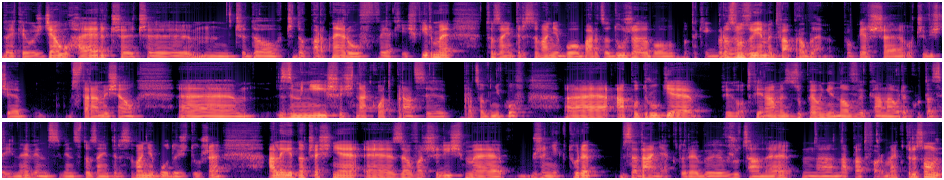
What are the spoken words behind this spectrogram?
do jakiegoś działu HR czy, czy, mm, czy, do, czy do partnerów jakiejś firmy, to zainteresowanie było bardzo duże, bo, bo tak jakby rozwiązujemy dwa problemy. Po pierwsze, oczywiście staramy się e, zmniejszyć nakład pracy pracowników, e, a po drugie, otwieramy zupełnie nowy kanał rekrutacyjny, więc, więc to zainteresowanie było dość duże, ale jednocześnie zauważyliśmy, że niektóre zadania, które były wrzucane na, na platformę, które są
